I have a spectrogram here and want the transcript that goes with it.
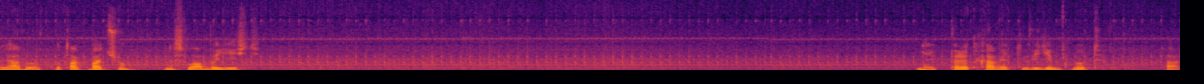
Солярку так бачу, не слабо їсть. Як перед каві відімкнути. Так.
